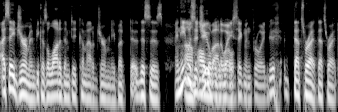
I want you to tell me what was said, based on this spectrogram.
I say German because a lot of them did come out of Germany, but this is, and he was um, a Jew, by the, the way, Sigmund Freud. That's right, that's right.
